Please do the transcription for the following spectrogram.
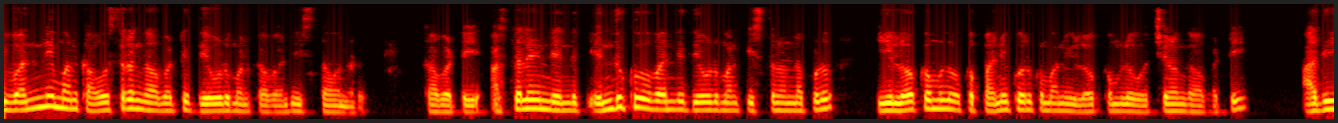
ఇవన్నీ మనకు అవసరం కాబట్టి దేవుడు మనకు అవన్నీ ఇస్తా ఉన్నాడు. కాబట్టి అసలైంది ఎందుకు ఎందుకు అవన్నీ దేవుడు మనకి ఇస్తున్నప్పుడు ఈ లోకంలో ఒక పని కొరకు మనం ఈ లోకంలో వచ్చినాం కాబట్టి అది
